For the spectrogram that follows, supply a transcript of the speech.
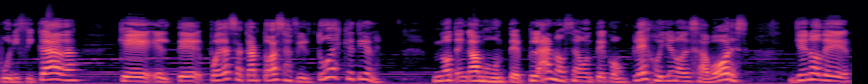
purificada, que el té pueda sacar todas esas virtudes que tiene no tengamos un té plano, o sea, un té complejo, lleno de sabores, lleno de,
